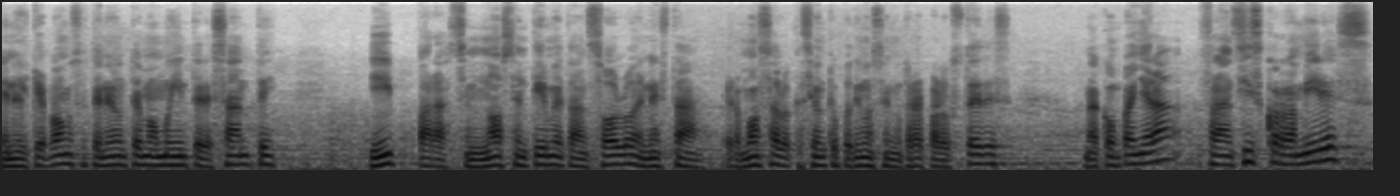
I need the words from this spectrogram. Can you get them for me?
en el que vamos a tener un tema muy interesante y para no sentirme tan solo en esta hermosa locación que pudimos encontrar para ustedes, me acompañará Francisco Ramírez.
